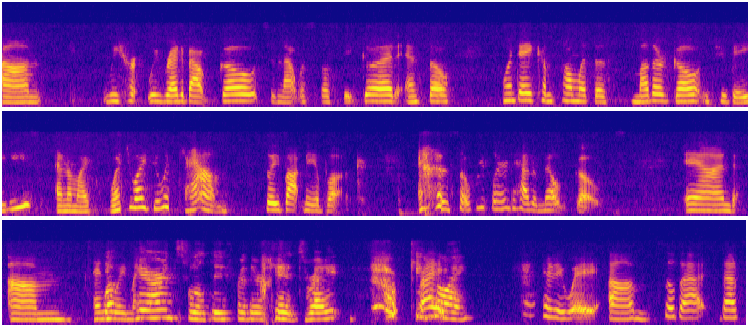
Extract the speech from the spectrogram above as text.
um, we heard, we read about goats, and that was supposed to be good. And so, one day, he comes home with this mother goat and two babies, and I'm like, what do I do with them? So he bought me a book, and so we learned how to milk goats. And um, anyway, what parents will do for their kids, right? Keep right. going. Anyway, um, so that that's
